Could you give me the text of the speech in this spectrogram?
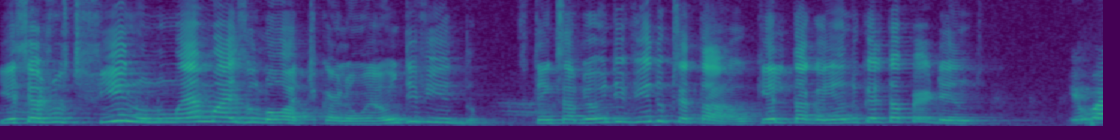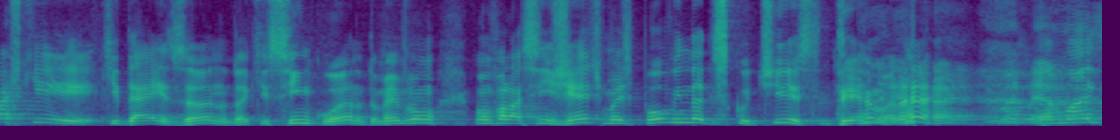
E esse ajuste fino não é mais o lote, Carlão, é o indivíduo. Você tem que saber o indivíduo que você está, o que ele está ganhando e o que ele está perdendo. Eu acho que, que 10 anos, daqui 5 anos, também vão, vão falar assim, gente, mas o povo ainda discutir esse tema, né? É mais,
